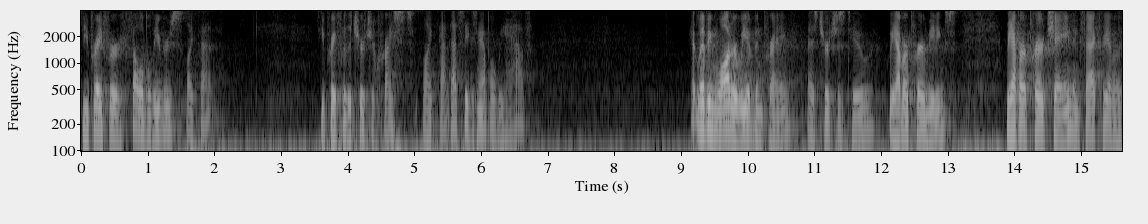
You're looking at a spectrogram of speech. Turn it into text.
Do you pray for fellow believers like that? Do you pray for the church of Christ like that? That's the example we have. At Living Water, we have been praying, as churches do. We have our prayer meetings. We have our prayer chain. In fact, we have a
